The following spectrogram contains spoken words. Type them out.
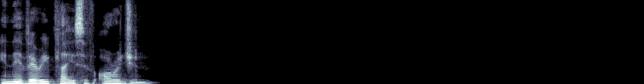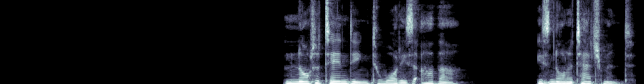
in their very place of origin. Not attending to what is other is non attachment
